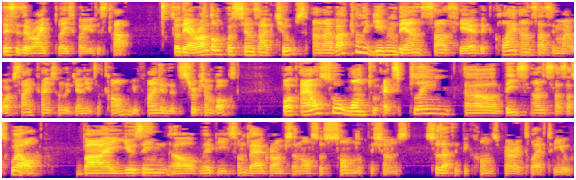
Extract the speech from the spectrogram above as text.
this is the right place for you to start. So there are random questions I've choose and I've actually given the answers here, the clear answers in my website kindsonthegenius.com you find in the description box but I also want to explain uh, these answers as well by using uh, maybe some diagrams and also some notations so that it becomes very clear to you.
